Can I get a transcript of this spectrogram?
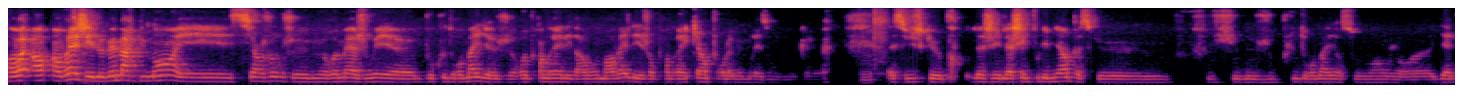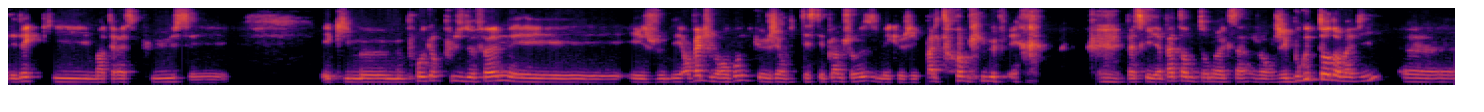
en vrai, j'ai le même argument et si un jour je me remets à jouer euh, beaucoup de Romaille, je reprendrai les Dragons Marvel et j'en prendrai qu'un pour la même raison. Donc, mm. c'est juste que là, j'ai lâché tous les miens parce que je ne joue plus Dromai en ce moment. Il y a des decks qui m'intéressent plus et, et qui me, me, procurent plus de fun. Et, et je, en fait, je me rends compte que j'ai envie de tester plein de choses, mais que j'ai pas le temps de le faire parce qu'il n'y a pas tant de tournois que ça. Genre, j'ai beaucoup de tours dans ma vie, euh,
